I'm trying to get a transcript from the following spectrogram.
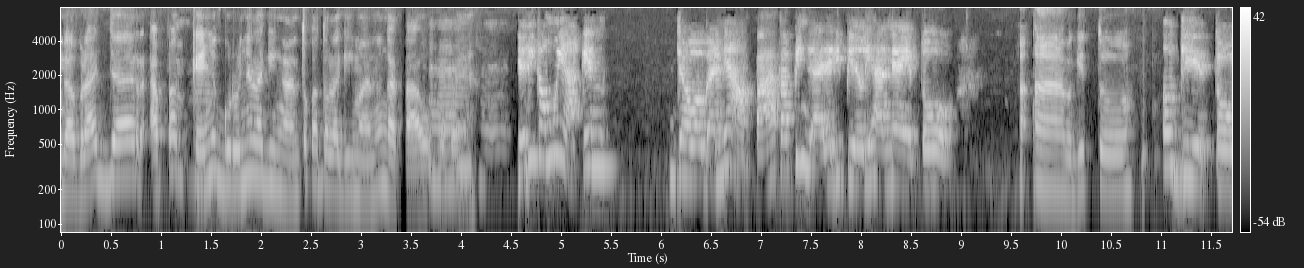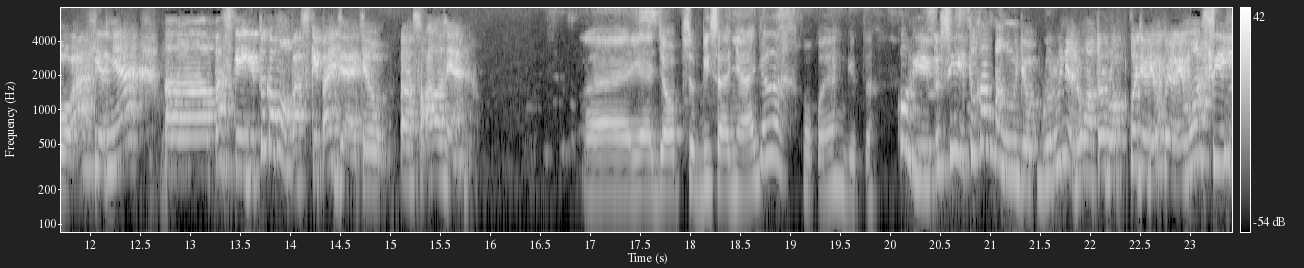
nggak belajar apa kayaknya gurunya lagi ngantuk atau lagi mana nggak tahu pokoknya. Jadi kamu yakin jawabannya apa tapi nggak ada di pilihannya itu Uh, uh, begitu. Oh gitu. Akhirnya uh, pas kayak gitu kamu pas skip aja uh, soalnya. Uh, ya jawab sebisanya aja lah pokoknya gitu. Kok gitu sih? Itu kan tanggung jawab gurunya dong atau kok jadi aku yang emosi.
